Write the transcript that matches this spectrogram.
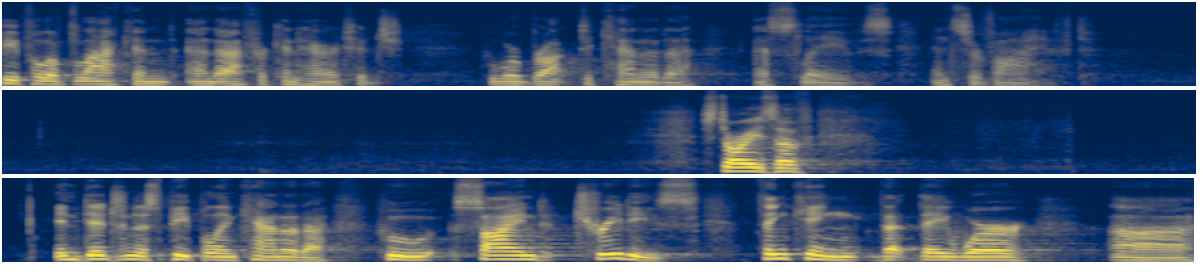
people of black and, and African heritage who were brought to Canada as slaves and survived. Stories of indigenous people in Canada who signed treaties thinking that they were uh,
